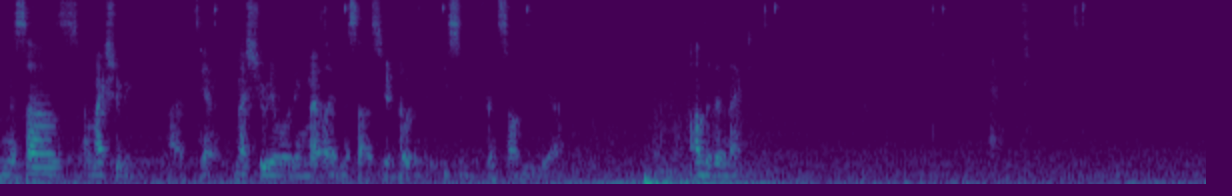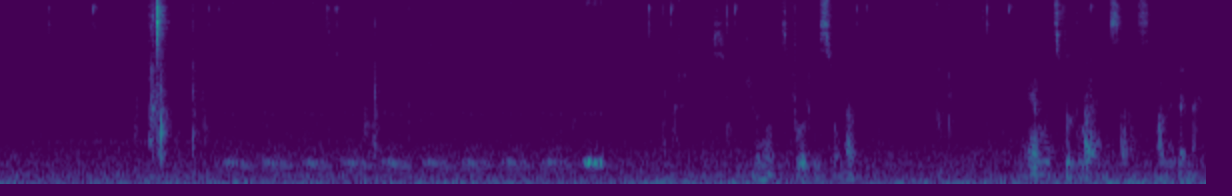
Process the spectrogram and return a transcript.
The missiles. I'm actually, uh, damn it, I'm actually reloading my light missiles here. That would have made a decent difference on the uh, on the Vedmak. Go. Let's blow this one up. And let's put the light missiles on the Vedmak.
